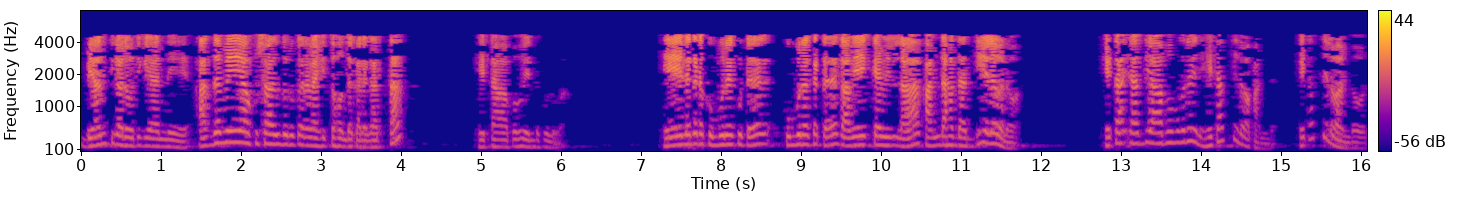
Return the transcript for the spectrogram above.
බ්‍යන්ති කරෝති කියන්නේ අද මේ අකුසල් දුරු කරලා හිත හොඳ කරගත්තා හෙට ආපහු එන්න පුළුවන්. හේනකට කුඹුරෙකුට කුඹුරකට ගවයෙක් ඇවිල්ලා කණ්ඩ හදද්දී එලවනවා. හෙට යද්දී ආපහු මොකද වෙන්නේ? හෙටත් එනවා කණ්ඩ. ඒකත් එලවන්න ඕන.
